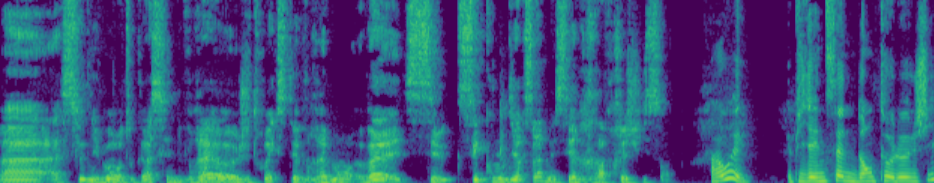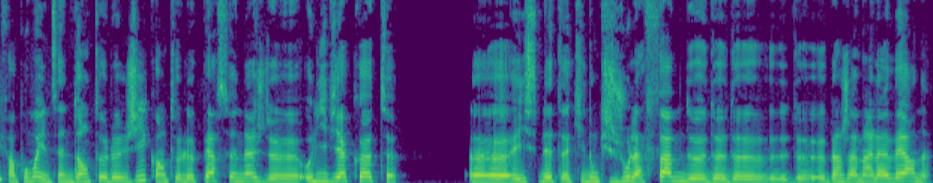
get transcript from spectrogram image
À, ce niveau, en tout cas, c'est une vraie. J'ai trouvé que c'était vraiment. Ouais, c'est con de dire ça, mais c'est rafraîchissant. Ah oui. Et puis il y a une scène d'anthologie, enfin pour moi il y a une scène d'anthologie quand le personnage de Olivia Cotte, euh, qui donc joue la femme de, de, de, de, Benjamin Laverne,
